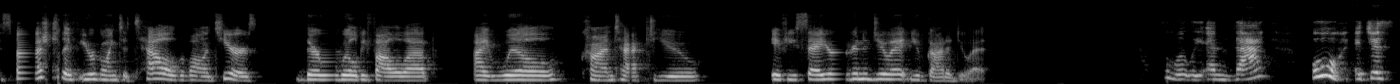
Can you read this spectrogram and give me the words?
especially if you're going to tell the volunteers there will be follow-up i will contact you if you say you're going to do it you've got to do it Absolutely. And that, oh, it just,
